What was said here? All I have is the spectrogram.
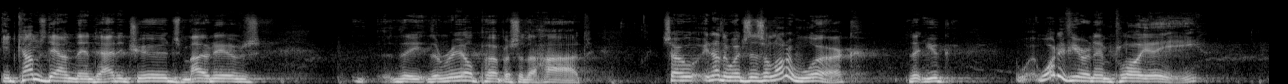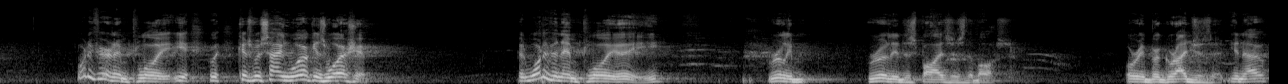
it comes down then to attitudes, motives, the, the real purpose of the heart. So, in other words, there's a lot of work that you. What if you're an employee? What if you're an employee? Because we're saying work is worship. But what if an employee really, really despises the boss. Or he begrudges it, you know?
